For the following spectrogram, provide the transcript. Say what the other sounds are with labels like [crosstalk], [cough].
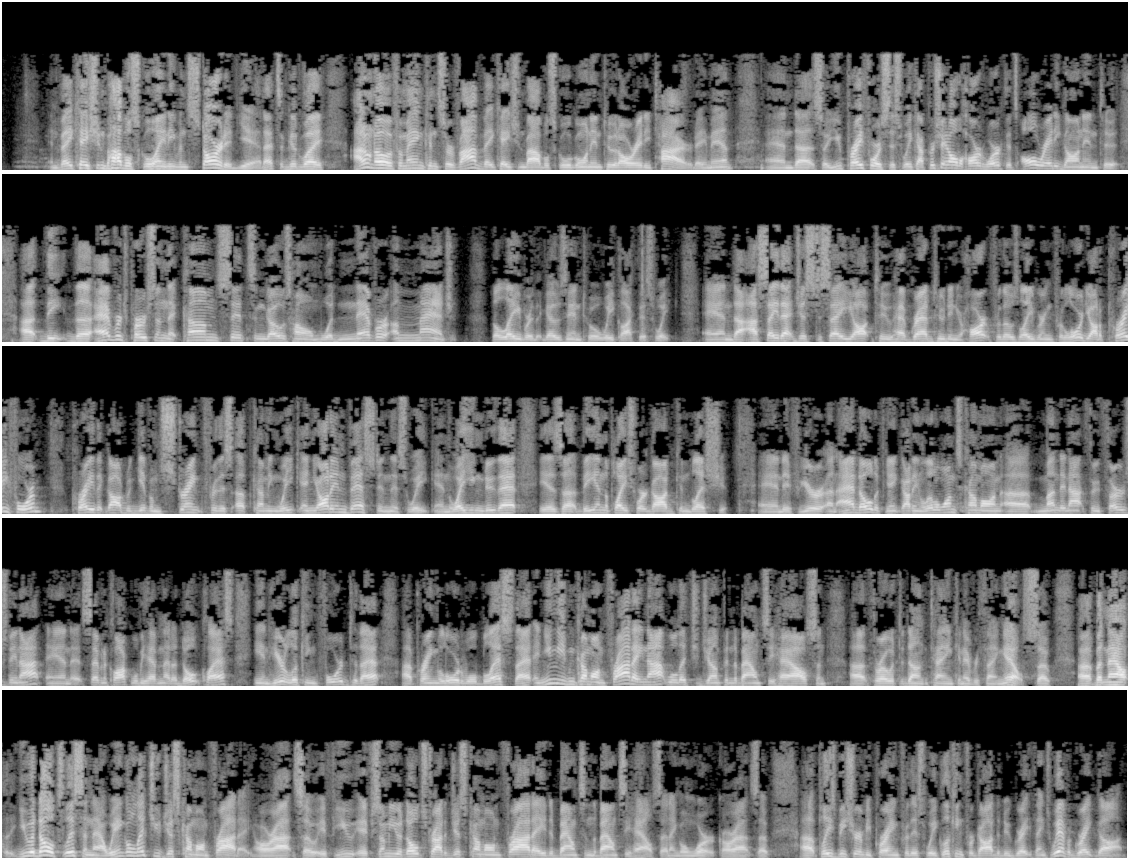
And vacation [laughs] Bible school ain't even started yet. That's a good way. I don't know if a man can survive vacation Bible school going into it already tired. Amen. And uh, so you pray for us this week. I appreciate all the hard work that's already gone into it. Uh, the the average person that comes, sits, and goes home would never imagine the labor that goes into a week like this week. And uh, I say that just to say you ought to have gratitude in your heart for those laboring for the Lord. You ought to pray for them. Pray that God would give them strength for this upcoming week, and you ought to invest in this week. And the way you can do that is uh, be in the place where God can bless you. And if you're an adult, if you ain't got any little ones, come on uh, Monday night through Thursday night, and at seven o'clock we'll be having that adult class in here. Looking forward to that. Uh, praying the Lord will bless that. And you can even come on Friday night. We'll let you jump in the bouncy house and uh, throw at the dunk tank and everything else. So, uh, but now you adults, listen now. We ain't gonna let you just come on Friday, alright? So if you, if some of you adults try to just come on Friday to bounce in the bouncy house, that ain't gonna work, alright? So, uh, please be sure and be praying for this week, looking for God to do great things. We have a great God.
